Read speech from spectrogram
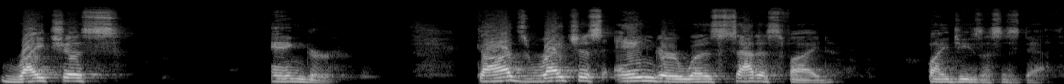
righteous anger God's righteous anger was satisfied by Jesus' death.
